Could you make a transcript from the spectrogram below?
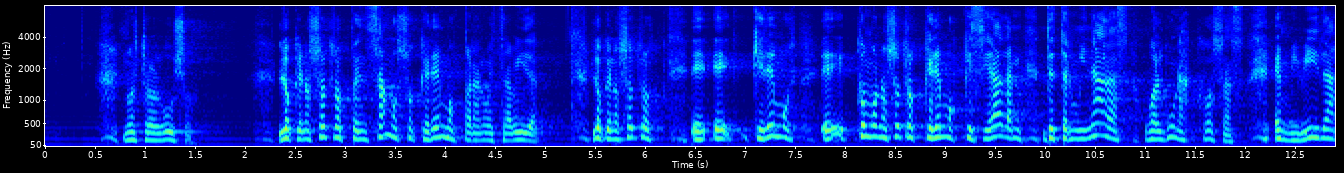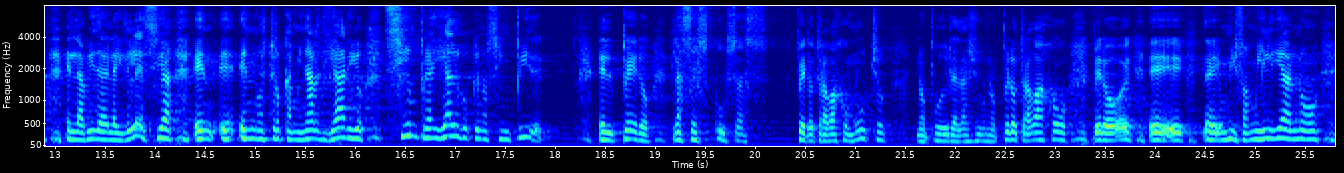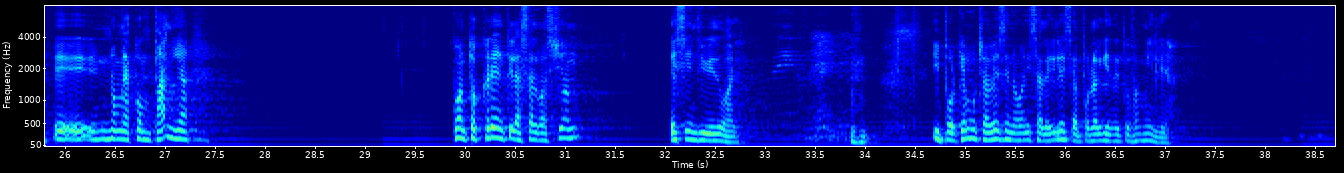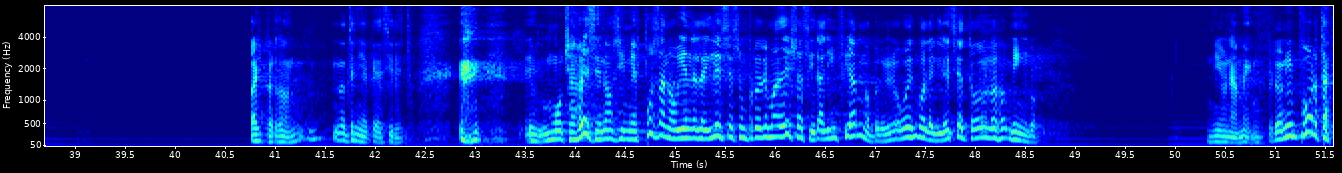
Nuestro orgullo. Lo que nosotros pensamos o queremos para nuestra vida. Lo que nosotros eh, eh, queremos, cómo nosotros queremos que se hagan determinadas o algunas cosas en mi vida, en la vida de la iglesia, en nuestro caminar diario. Siempre hay algo que nos impide. El pero, las excusas pero trabajo mucho, no puedo ir al ayuno, pero trabajo, pero eh, eh, eh, mi familia no, no me acompaña. ¿Cuántos creen que la salvación es individual? ¿Y por qué muchas veces no venís a la iglesia por alguien de tu familia? Ay, perdón, no tenía que decir esto. muchas veces, ¿no? Si mi esposa no viene a la iglesia es un problema de ella, se irá al infierno, pero yo vengo a la iglesia todos los domingos. Ni un amén. Pero no importa.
